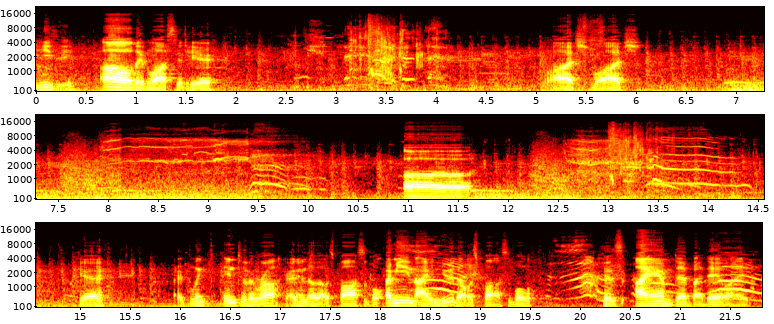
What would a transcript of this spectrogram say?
Easy. Oh, they've lost it here. Watch, watch. Uh... Okay. I blinked into the rock. I didn't know that was possible. I mean, I knew that was possible. Because I am Dead by Daylight.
